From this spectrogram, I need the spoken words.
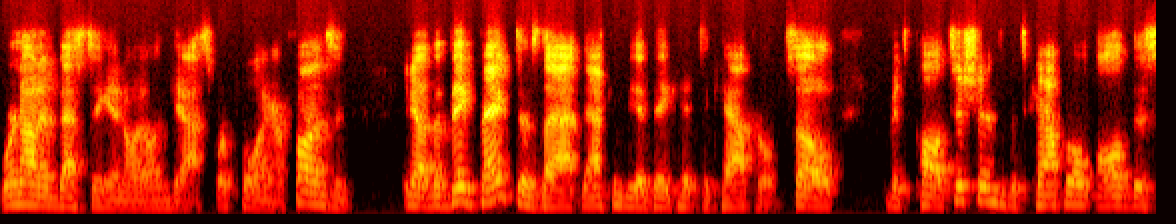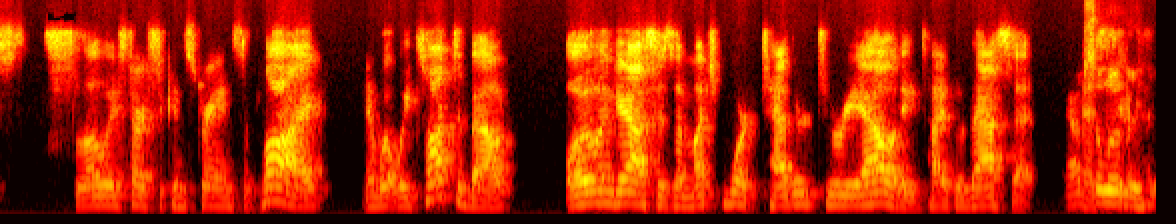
we're not investing in oil and gas. We're pulling our funds." And you know, the big bank does that. That can be a big hit to capital. So if it's politicians, if it's capital, all of this slowly starts to constrain supply. And what we talked about, oil and gas is a much more tethered to reality type of asset. Absolutely. As,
